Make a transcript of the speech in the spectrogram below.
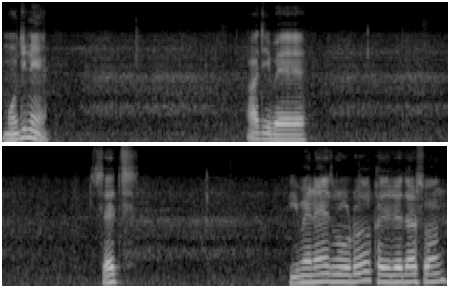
Modini. Hadi be. Set. Jimenez vurdu. Kaleci Ederson.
